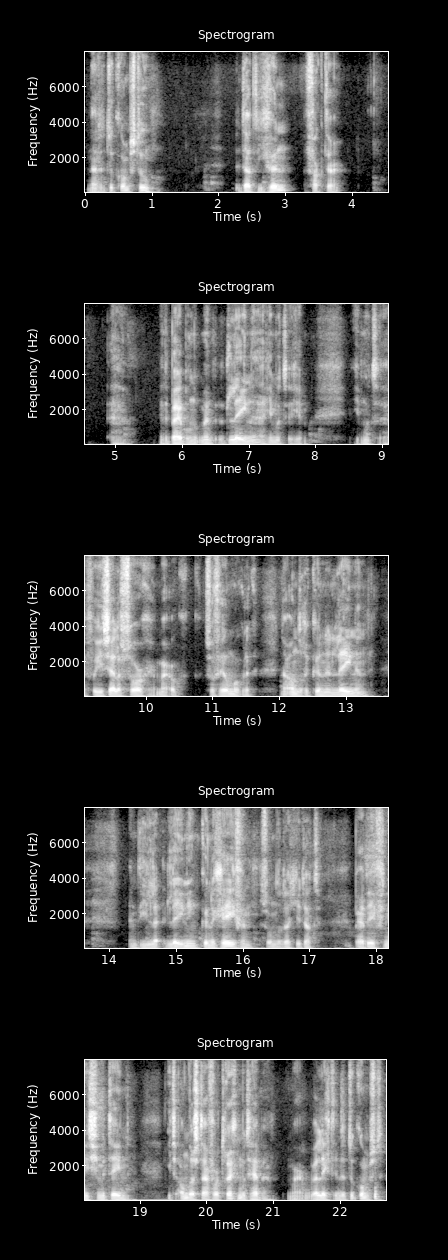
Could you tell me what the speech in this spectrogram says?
Naar de toekomst toe. Dat die gunfactor. Uh, in de Bijbel noemt men het lenen. Je moet, je, je moet eh, voor jezelf zorgen, maar ook zoveel mogelijk naar anderen kunnen lenen. En die lening kunnen geven, zonder dat je dat per definitie meteen iets anders daarvoor terug moet hebben. Maar wellicht in de toekomst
